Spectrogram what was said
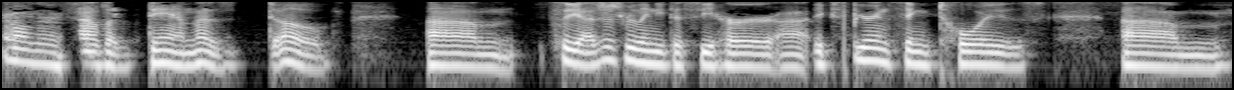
Oh, nice. I was like, damn, that is dope. Um, so yeah, I just really need to see her uh, experiencing toys, um,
